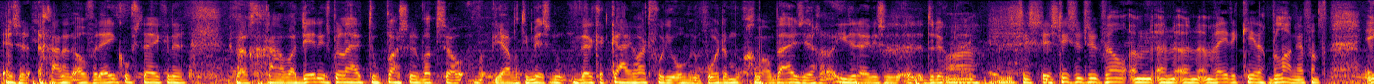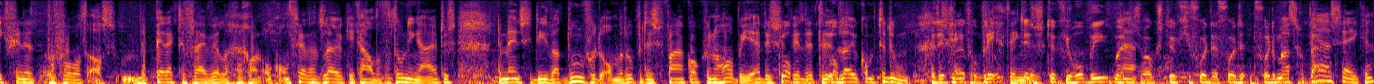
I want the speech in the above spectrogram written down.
En ze gaan een overeenkomst tekenen. We gaan waarderingsbeleid toepassen. Wat zo, ja, want die mensen werken keihard voor die omroep. Hoor. Daar moet ik gewoon bij zeggen. Iedereen is er eh, druk mee. Maar het, is, het is natuurlijk wel een, een, een, wederkerig belang. Hè? Want ik vind het bijvoorbeeld als beperkte vrijwilliger gewoon ook ontzettend leuk. Ik haal de voldoening uit. Dus de mensen die wat doen voor de omroep, het is vaak ook hun hobby. Hè? Dus Klopt, ze vinden het klopt. leuk om te doen. Het is geen verplichting. Het is dus- een stukje hobby, maar Ja. het is ook een stukje voor de, voor de, voor de maatschappij. Ja, zeker.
